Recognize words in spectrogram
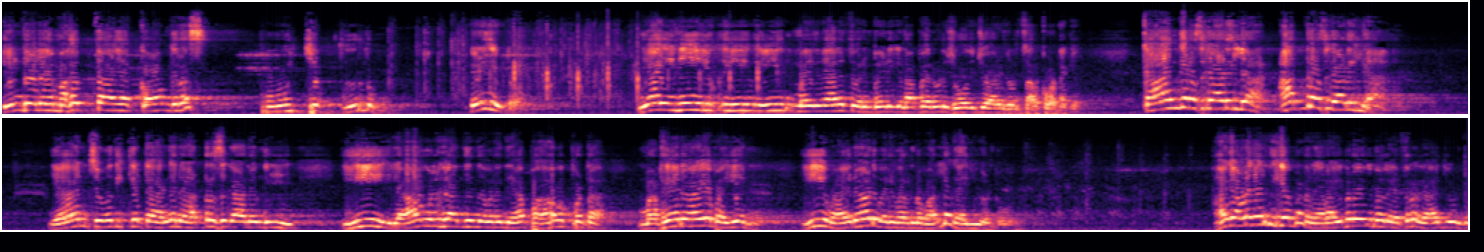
ഇന്ത്യയിലെ മഹത്തായ കോൺഗ്രസ് പൂജ്യം തീർന്നു പോകും. എഴുതിട്ടോ ഞാൻ ഇനി ഈ- മൈതാനത്ത് വരും പേടിക്കണം അപ്പൊ എന്നോട് ചോദിച്ചു ആരെങ്കിലും സർക്കോട്ടയ്ക്ക് കോൺഗ്രസ് കാണില്ല അഡ്രസ് കാണില്ല ഞാൻ ചോദിക്കട്ടെ അങ്ങനെ അഡ്രസ് കാണെങ്കിൽ ഈ രാഹുൽ ഗാന്ധി എന്ന് പറയുന്ന ആ പാവപ്പെട്ട മഠേനായ പയ്യൻ ഈ വയനാട് വരെ വരേണ്ട വല്ല കാര്യമുണ്ടോ ആകെ അവിടെ ഞാൻ നിൽക്കാൻ പാടില്ല. റൈബറേജ് പോലെ എത്ര രാജ്യമുണ്ട്.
